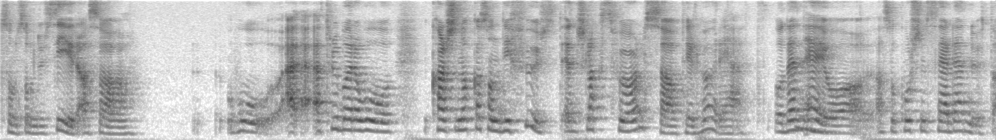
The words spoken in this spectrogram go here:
som, som du sier, altså hun, jeg, jeg tror bare hun Kanskje noe sånn diffust. En slags følelse av tilhørighet. Og den er jo Altså, hvordan ser den ut, da?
